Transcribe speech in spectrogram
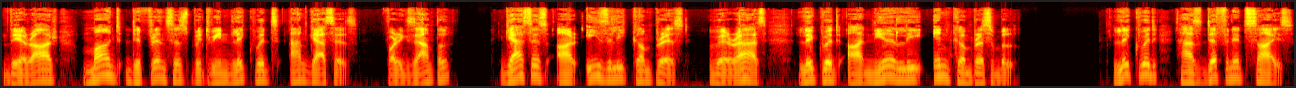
There are marked differences between liquids and gases. For example, gases are easily compressed, whereas liquid are nearly incompressible. Liquid has definite size,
